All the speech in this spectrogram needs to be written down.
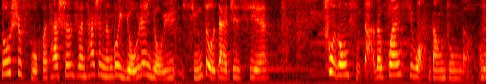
都是符合他身份，他是能够游刃有余行走在这些错综复杂的关系网当中的。嗯，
